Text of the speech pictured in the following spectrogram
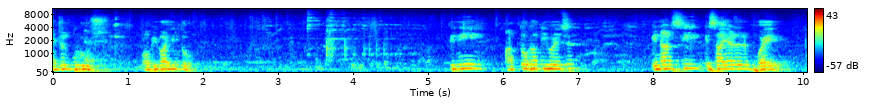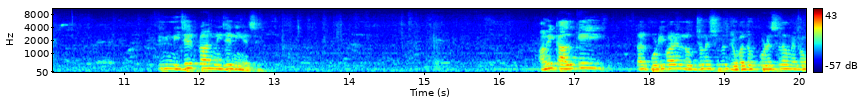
একজন পুরুষ অবিবাহিত, তিনি আত্মঘাতী হয়েছেন। এনআরসি, এসআইআর এর ভয়ে তিনি নিজের প্রাণ নিজে নিয়েছে আমি কালকেই তার পরিবারের লোকজনের সাথে যোগাযোগ করেছিলাম এবং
